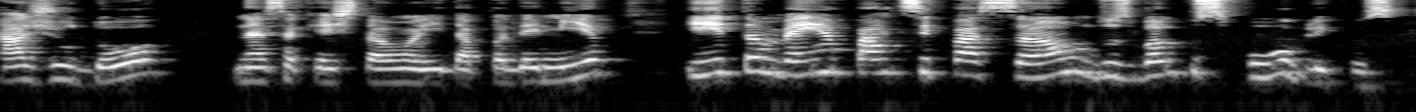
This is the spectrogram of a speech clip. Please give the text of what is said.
ajudou nessa questão aí da pandemia e também a participação dos bancos públicos.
